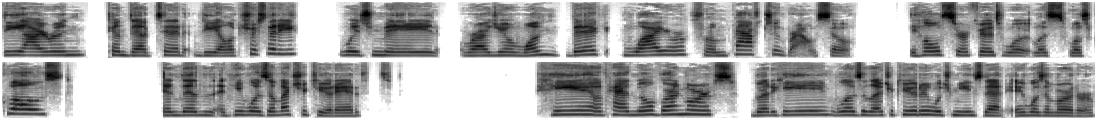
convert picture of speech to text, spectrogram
the iron conducted the electricity, which made Roger one big wire from path to ground. So the whole circuit was was, was closed, and then he was electrocuted. He had no burn marks, but he was electrocuted, which means that it was a murder.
